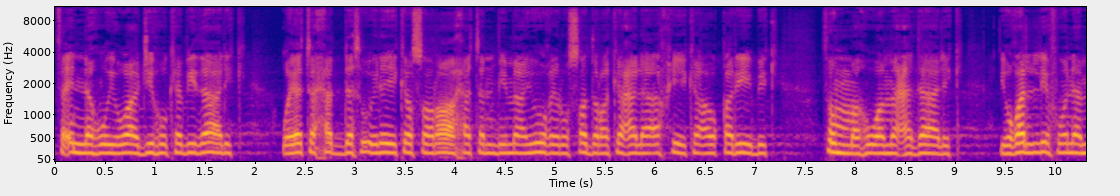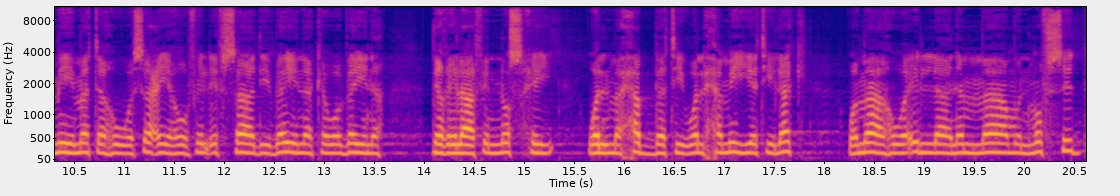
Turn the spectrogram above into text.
فإنه يواجهك بذلك ويتحدث إليك صراحة بما يوغر صدرك على أخيك أو قريبك ثم هو مع ذلك يغلف نميمته وسعيه في الإفساد بينك وبينه بغلاف النصح والمحبة والحمية لك وما هو إلا نمام مفسد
